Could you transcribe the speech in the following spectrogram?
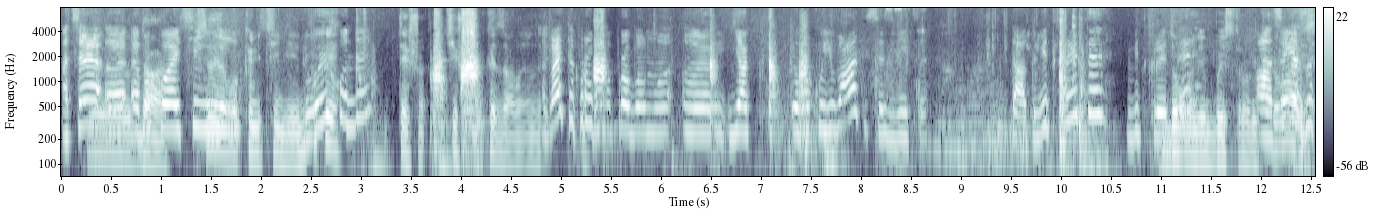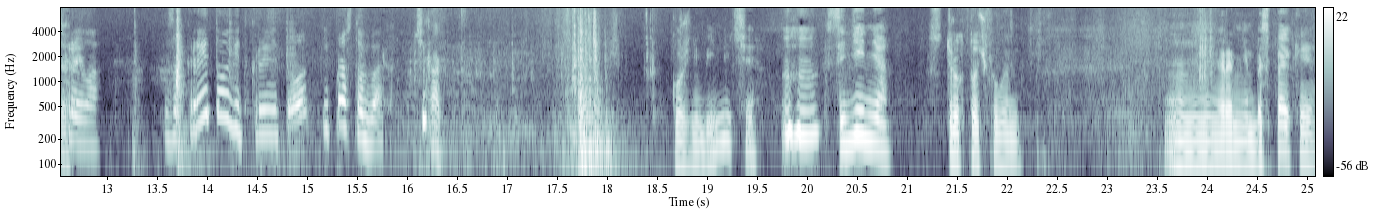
А це е, да, евакуаційні Це евакуаційні люки. виходи. Те, що ті, що ми казали. вони- Давайте проб- попробуємо, е, як евакуюватися звідси. Так, відкрити, відкрити. Доволі швидко а, це я закрила. Закрито, відкрито і просто вверх. Чик. Так. В кожній бійниці. Угу. Сидіння з трьохточковим е, ремнем безпеки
